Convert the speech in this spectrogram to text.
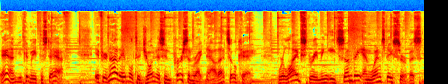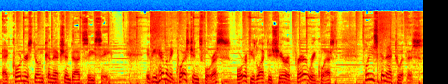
And you can meet the staff. If you're not able to join us in person right now, that's okay. We're live streaming each Sunday and Wednesday service at cornerstoneconnection.cc. If you have any questions for us, or if you'd like to share a prayer request, please connect with us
